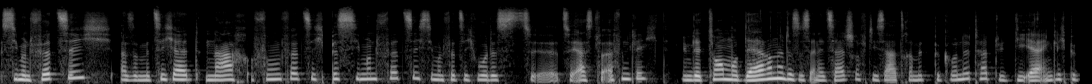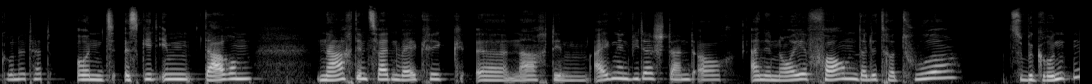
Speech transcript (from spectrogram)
47, also mit Sicherheit nach 45 bis 47. 47 wurde es zu, äh, zuerst veröffentlicht. In Le Temps Moderne, das ist eine Zeitschrift, die Sartre mit begründet hat, die, die er eigentlich begründet hat. Und es geht ihm darum, nach dem Zweiten Weltkrieg, äh, nach dem eigenen Widerstand auch, eine neue Form der Literatur zu begründen,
